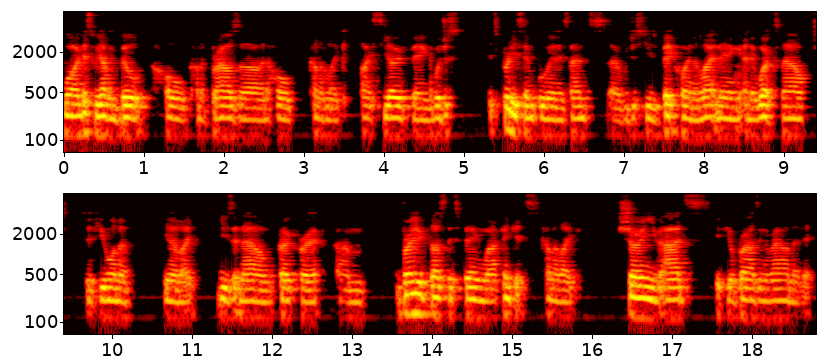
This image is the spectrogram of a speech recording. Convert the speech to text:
well, I guess we haven't built a whole kind of browser and a whole kind of like ICO thing. We're just, it's pretty simple in a sense. Uh, we just use Bitcoin and Lightning and it works now. So if you want to, you know, like use it now, go for it. Um, Brave does this thing where I think it's kind of like showing you ads if you're browsing around and it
